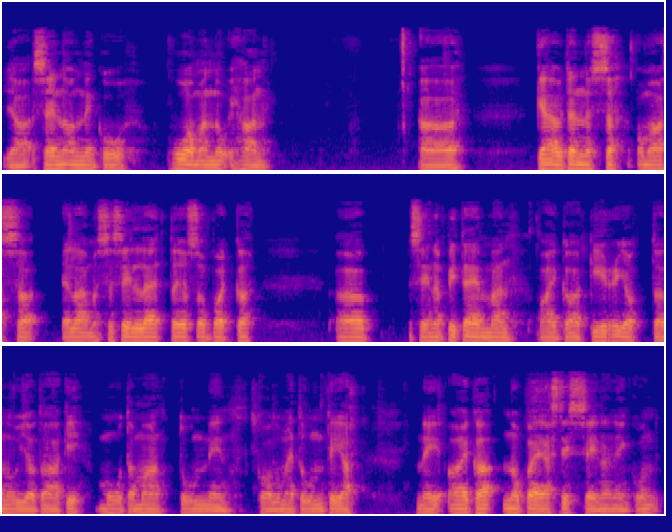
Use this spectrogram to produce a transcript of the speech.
Ja sen on niin kuin huomannut ihan ää, käytännössä omassa elämässä sille, että jos on vaikka ää, siinä pitemmän aikaa kirjoittanut jotakin muutaman tunnin, kolme tuntia, niin aika nopeasti siinä niin kuin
